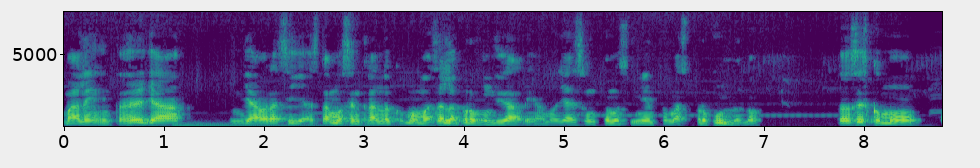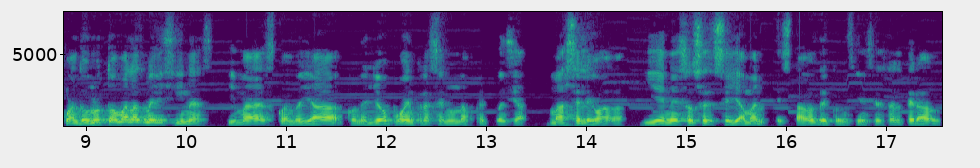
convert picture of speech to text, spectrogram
Vale, entonces ya, ya ahora sí ya estamos entrando como más a la profundidad, digamos, ya es un conocimiento más profundo, ¿no? Entonces como cuando uno toma las medicinas y más cuando ya con el yopo entras en una frecuencia más elevada y en eso se, se llaman estados de conciencia alterados.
